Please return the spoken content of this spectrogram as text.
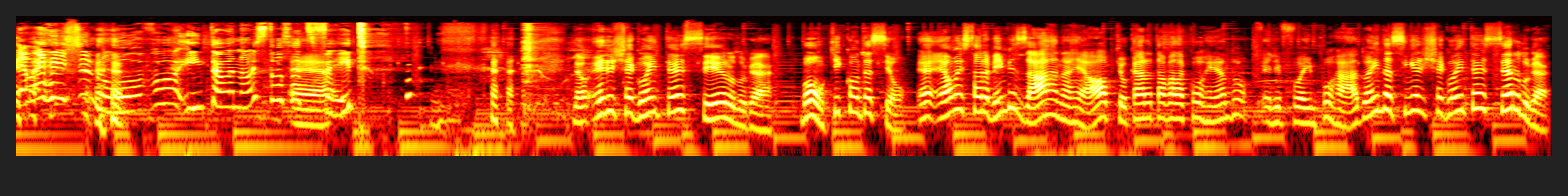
Eu errei de novo, então eu não estou É. satisfeito. Não, ele chegou em terceiro lugar. Bom, o que aconteceu? É, é uma história bem bizarra, na real, porque o cara tava lá correndo, ele foi empurrado, ainda assim ele chegou em terceiro lugar,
